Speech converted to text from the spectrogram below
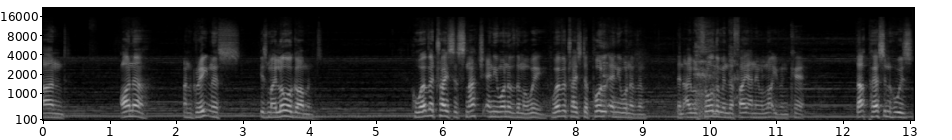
and honor and greatness is my lower garment whoever tries to snatch any one of them away whoever tries to pull any one of them then I will throw them in the fire and I will not even care that person who is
